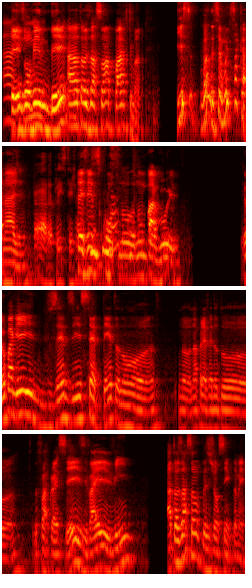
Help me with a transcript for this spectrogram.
Ah, Eles vão sim. vender a atualização à parte, mano. Isso, mano, isso é muito sacanagem. Cara, PlayStation. 300 conto no, num bagulho. Eu paguei 270 no, no, na pré-venda do, do Far Cry 6 e vai vir atualização pro PlayStation 5 também.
